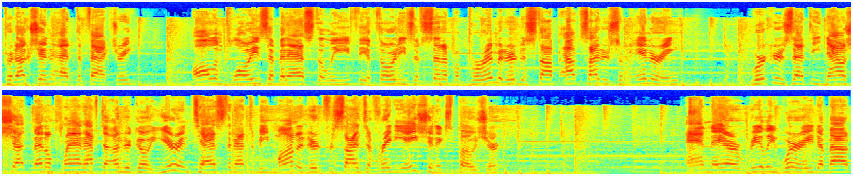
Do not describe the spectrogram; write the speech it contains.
production at the factory. All employees have been asked to leave. The authorities have set up a perimeter to stop outsiders from entering. Workers at the now shut metal plant have to undergo urine tests and have to be monitored for signs of radiation exposure. And they are really worried about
